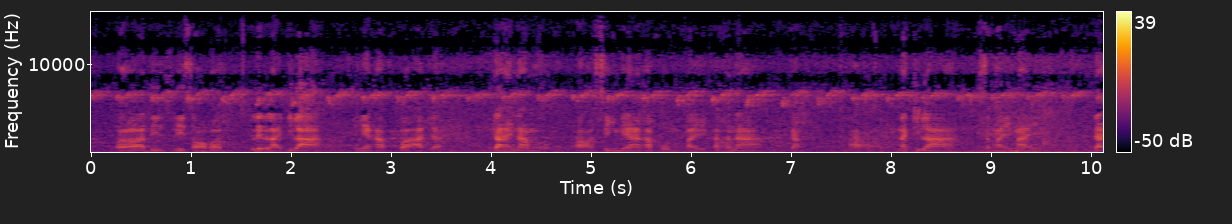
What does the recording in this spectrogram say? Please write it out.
ๆ เพราะว่าดีรีซอก็เล่นหลายกีฬาอย่างเงี้ยครับก็อาจจะได้นำสิ่งนี้ครับผมไปพัฒนากับนักกีฬาสมัยใหม่ ได้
